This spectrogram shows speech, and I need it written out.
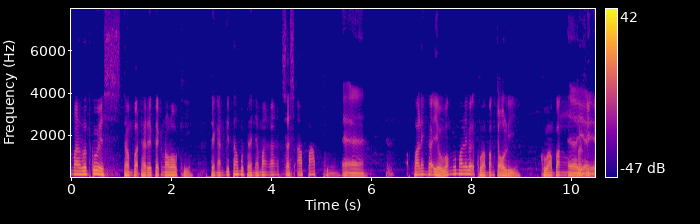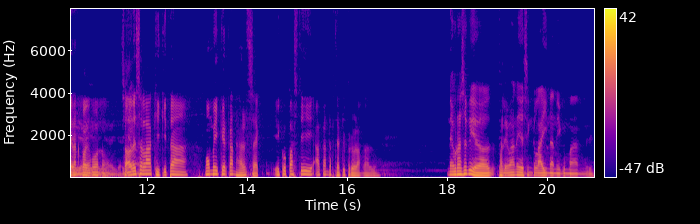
menurutku wis dampak dari teknologi. Dengan kita mudahnya mengakses apa pun, Heeh. paling enggak ya wong ku malah kayak gampang coli. Gampang Eh, iya, berpikiran iya, kayak iya, ngono. iya, iya. Soalnya Ya. selagi kita memikirkan hal seks, itu pasti akan terjadi berulang kali. Nek urasaku ya balik mana ya sing kelainan iku mang.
